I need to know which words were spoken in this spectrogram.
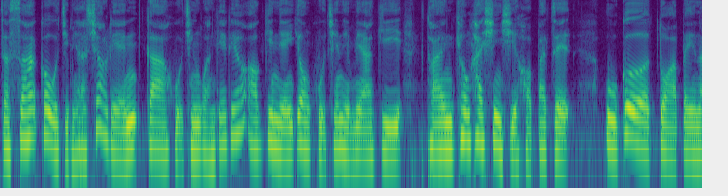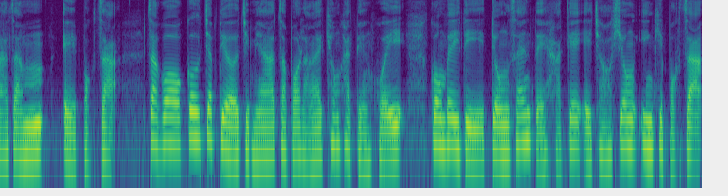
十三个有一名少年甲父亲完结了后，竟然用父亲的名义传恐吓信息给八节，有个大白拿站会爆炸。十五个接到一名查甫人的恐吓电话，讲要伫中山地下街的车厢引起爆炸。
